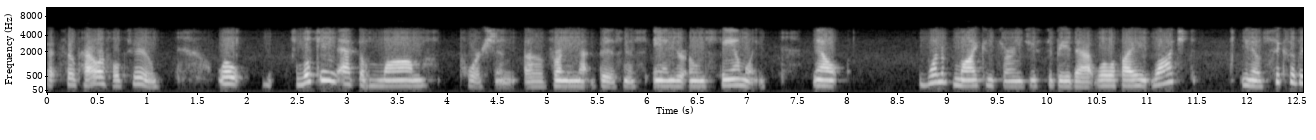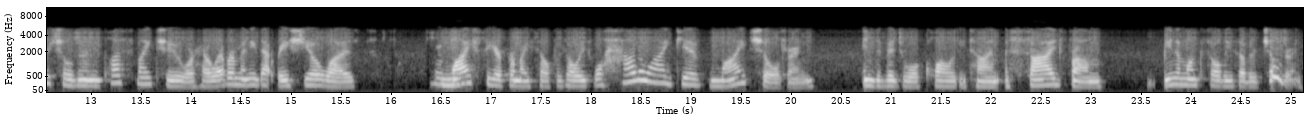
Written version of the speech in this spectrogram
That's so powerful too. Well, looking at the mom portion of running that business and your own family. Now, one of my concerns used to be that, well, if I watched, you know, six other children plus my two, or however many that ratio was, mm-hmm. my fear for myself was always, well, how do I give my children individual quality time aside from being amongst all these other children?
